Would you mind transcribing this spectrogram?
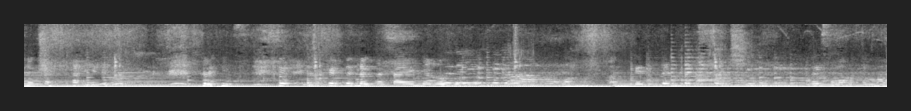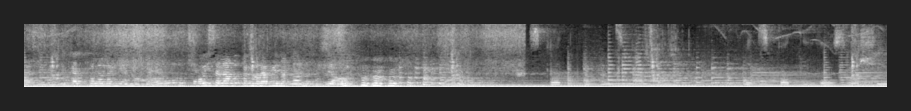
ng attire. Guys, ang ganda ng attire niya. Oh. Ang ganda ng sushi. Uy, salamat ng marami. Ikat ko na lang yan mamaya. Uy, salamat ng marami. Nakano ko siya. Let's cut. Let's cut. The sushi.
